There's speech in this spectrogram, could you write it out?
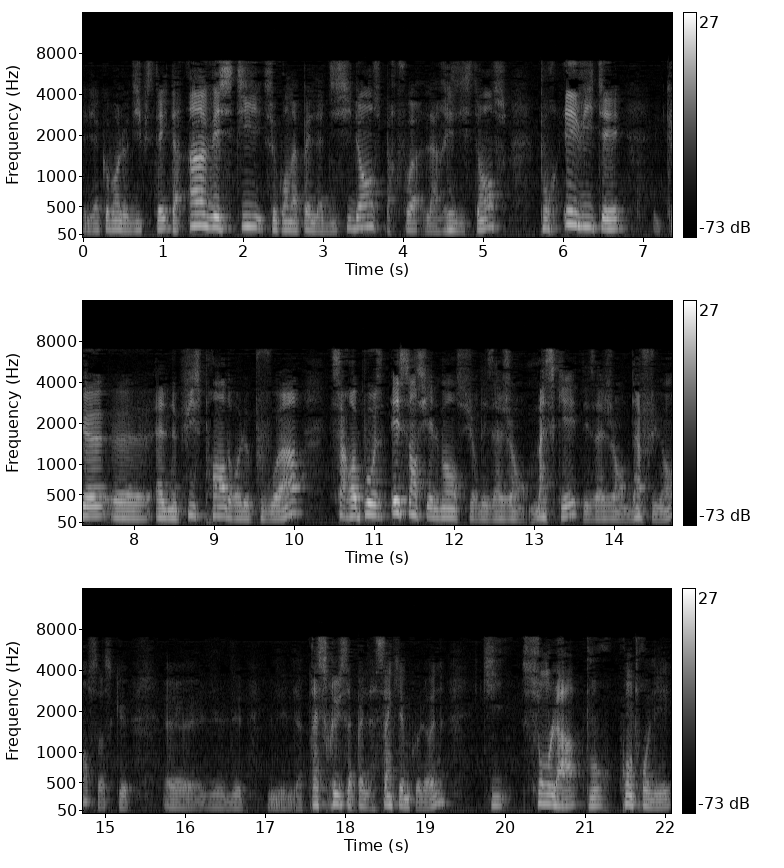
Eh comment le Deep State a investi ce qu'on appelle la dissidence, parfois la résistance, pour éviter qu'elle euh, ne puisse prendre le pouvoir? Ça repose essentiellement sur des agents masqués, des agents d'influence, parce que euh, la presse russe appelle la cinquième colonne, qui sont là pour contrôler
